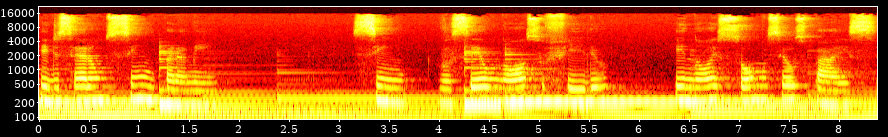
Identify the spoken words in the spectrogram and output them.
E disseram sim para mim. Sim, você é o nosso filho e nós somos seus pais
